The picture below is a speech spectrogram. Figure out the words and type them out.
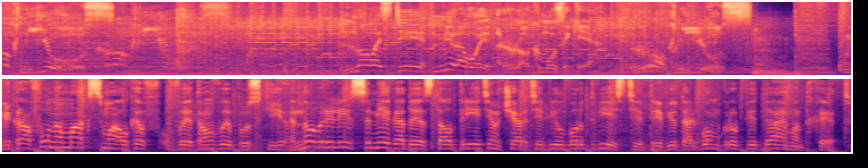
Rock News. Новости мировой рок-музыки. Rock News. У микрофона Макс Малков в этом выпуске. Новый релиз Megadeth стал третьим в чарте Billboard 200, трибют-альбом группе Diamond Head.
